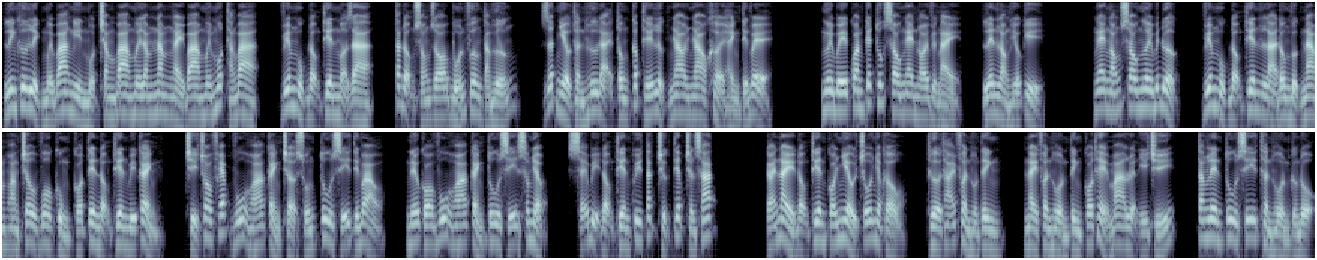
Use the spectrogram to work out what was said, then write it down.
Linh Khư lịch mười ba nghìn một trăm ba mươi lăm năm ngày ba mươi mốt tháng ba, viêm mục động thiên mở ra, tác động sóng gió bốn phương tám hướng, rất nhiều thần hư đại tông cấp thế lực nhao nhao khởi hành tiến về. Người bế quan kết thúc sau nghe nói việc này, lên lòng hiếu kỳ. Nghe ngóng sau ngươi biết được, viêm ngục động thiên là đông vực nam hoàng châu vô cùng có tên động thiên bí cảnh, chỉ cho phép vũ hóa cảnh trở xuống tu sĩ tiến vào, nếu có vũ hóa cảnh tu sĩ xâm nhập, sẽ bị động thiên quy tắc trực tiếp chấn sát cái này động thiên có nhiều chỗ nhập khẩu, thừa thái phần hồn tinh, này phần hồn tinh có thể ma luyện ý chí, tăng lên tu sĩ thần hồn cường độ,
